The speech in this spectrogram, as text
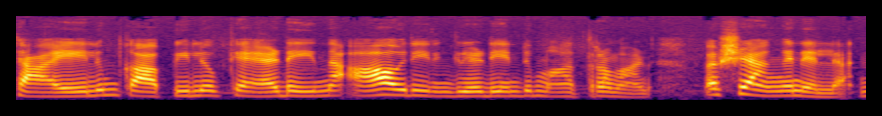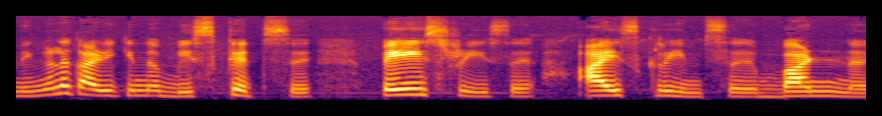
ചായയിലും കാപ്പിയിലും ഒക്കെ ആഡ് ചെയ്യുന്ന ആ ഒരു ഇൻഗ്രീഡിയന്റ് മാത്രമാണ്. പക്ഷേ അങ്ങനെയല്ല. നിങ്ങൾ കഴിക്കുന്ന biscuits pastries ice creams bun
